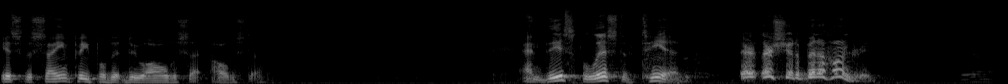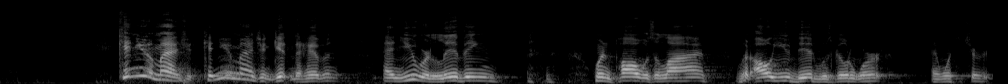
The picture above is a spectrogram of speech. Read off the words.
It's the same people that do all the, all the stuff. And this list of 10, there, there should have been a 100. Can you imagine? Can you imagine getting to heaven and you were living when Paul was alive, but all you did was go to work and went to church?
